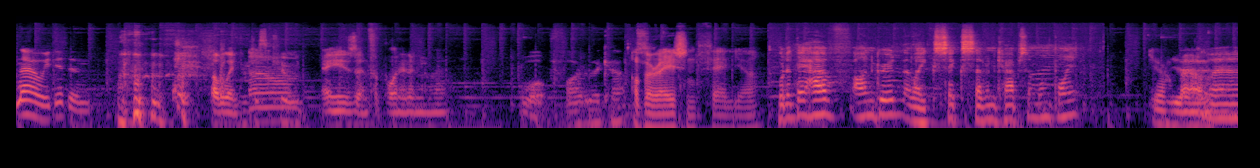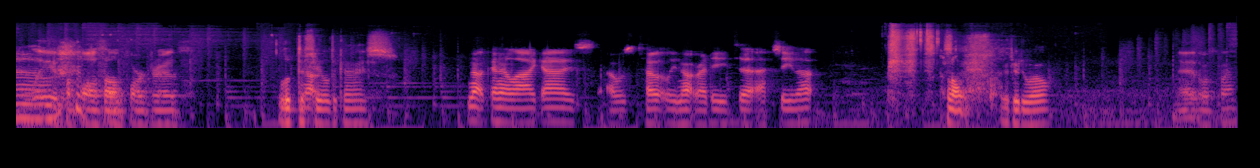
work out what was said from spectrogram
No, we didn't. Oh, Bubbling. Just No, killed. A is in for pointed anyway. What, five of their cats? Operation failure. What did they have on grid? Like six, seven caps at one point? Yeah. Yeah. Wow. Leave apostle for dreads. Loot the No. field, guys. Not gonna lie, guys. I was totally not ready to FC that. They did well. Yeah, it was fine.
